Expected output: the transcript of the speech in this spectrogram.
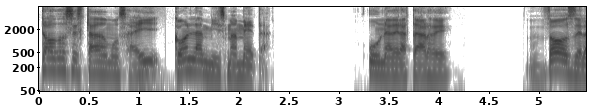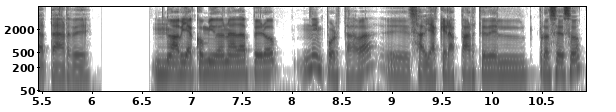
todos estábamos ahí con la misma meta. Una de la tarde, dos de la tarde, no había comido nada, pero no importaba. Eh, sabía que era parte del proceso.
